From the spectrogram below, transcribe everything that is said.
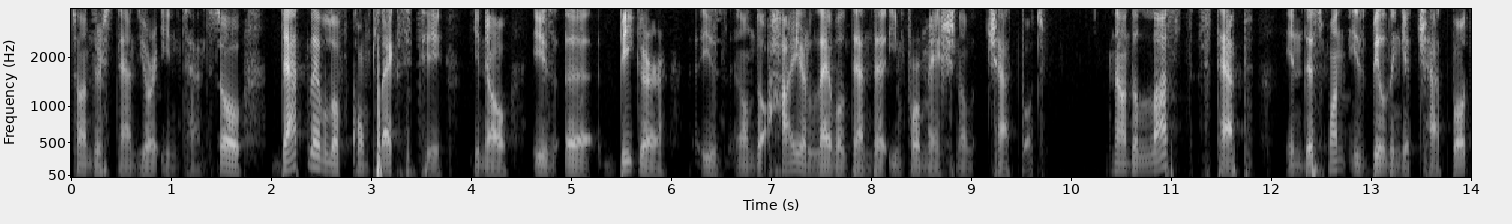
to understand your intent. So that level of complexity, you know, is uh, bigger, is on the higher level than the informational chatbot. Now the last step in this one is building a chatbot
